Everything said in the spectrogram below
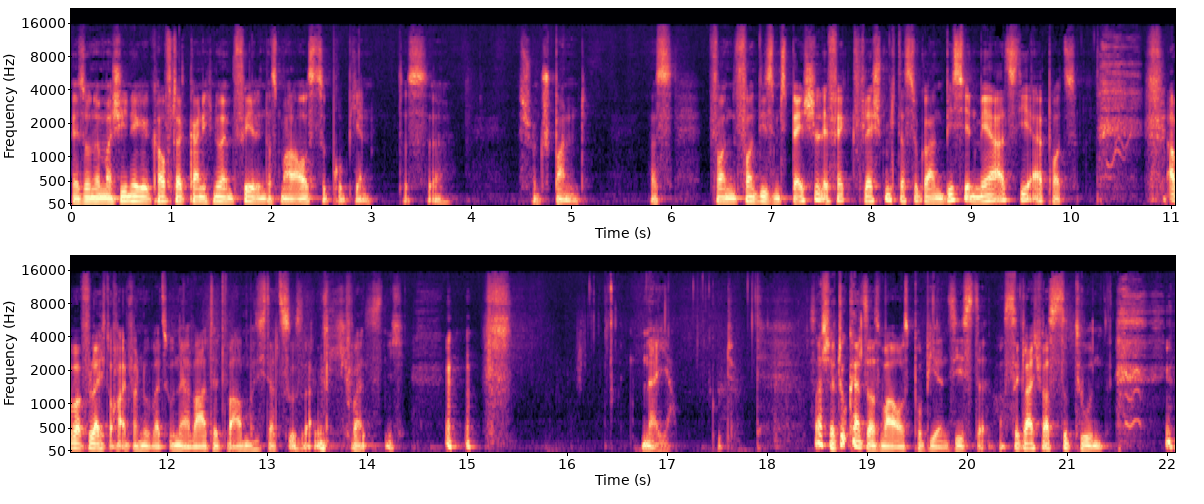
wer so eine Maschine gekauft hat, kann ich nur empfehlen, das mal auszuprobieren. Das äh, ist schon spannend. Das, von, von diesem Spatial-Effekt flasht mich das sogar ein bisschen mehr als die AirPods. Aber vielleicht auch einfach nur, weil es unerwartet war, muss ich dazu sagen. Ich weiß es nicht. naja, gut. Sascha, du kannst das mal ausprobieren, siehst du. Hast du gleich was zu tun.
